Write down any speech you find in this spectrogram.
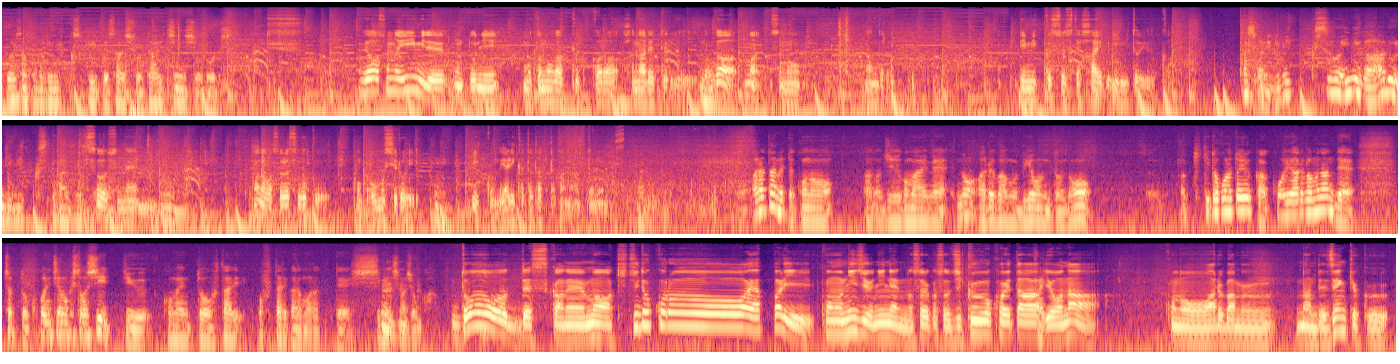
上井さんこのリミックス聞いて最初第一印象どうでしたか？いやそのいい意味で本当に元の楽曲から離れてるのが、まあそのなんだろう。リミックスとして入る意味というか。確かにリミックスの意味があるリミックスって感じですよね。そうですね。まあだからそれはすごく今回面白いうん、うん一個のやり方だったかなと思います。改めてこのあの15枚目のアルバム「ビヨンドの聞きどころというかこういうアルバムなんでちょっとここに注目してほしいっていうコメントを二人お二人からもらって締めにしましょうか。どうですかねまあ聞きどころはやっぱりこの22年のそれこそ時空を超えたようなこのアルバムなんで全曲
